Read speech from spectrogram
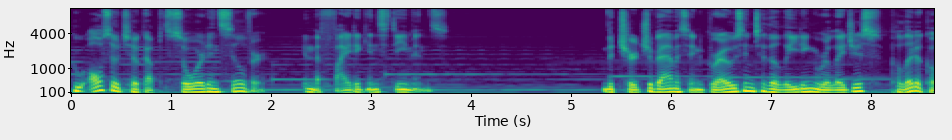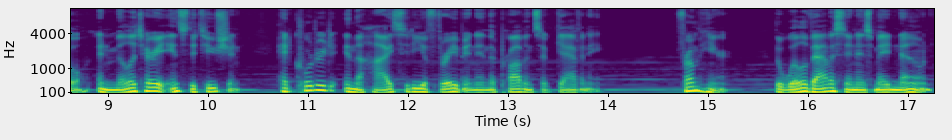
who also took up sword and silver in the fight against demons. The Church of Avacyn grows into the leading religious, political, and military institution headquartered in the high city of Thraben in the province of Gavony. From here, the will of Avacyn is made known,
